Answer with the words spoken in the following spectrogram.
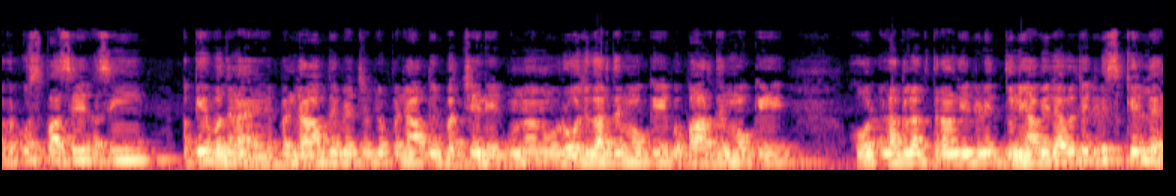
ਅਗਰ ਉਸ ਪਾਸੇ ਅਸੀਂ ਅੱਗੇ ਵਧਣਾ ਹੈ, ਪੰਜਾਬ ਦੇ ਵਿੱਚ ਜੋ ਪੰਜਾਬ ਦੇ ਬੱਚੇ ਨੇ, ਉਹਨਾਂ ਨੂੰ ਰੋਜ਼ਗਾਰ ਦੇ ਮੌਕੇ, ਵਪਾਰ ਦੇ ਮੌਕੇ, ਹੋਰ ਅਲੱਗ-ਅਲੱਗ ਤਰ੍ਹਾਂ ਦੀ ਜਿਹੜੀ ਦੁਨਿਆਵੀ ਲੈਵਲ ਤੇ ਜਿਹੜੀ ਸਕਿੱਲ ਹੈ,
